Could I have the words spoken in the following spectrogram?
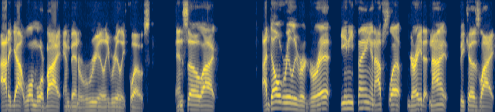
I'd have got one more bite and been really, really close. And so like I don't really regret anything, and I've slept great at night because, like,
